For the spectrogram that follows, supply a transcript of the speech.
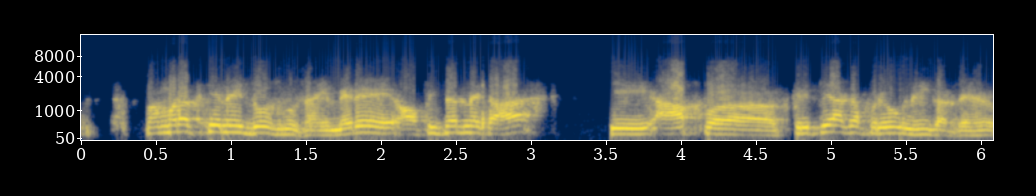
समरथ के नहीं दोष घुसाई। मेरे ऑफिसर ने कहा कि आप कृपया का प्रयोग नहीं करते हैं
